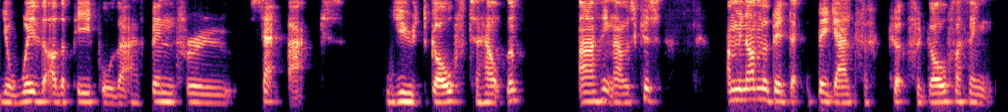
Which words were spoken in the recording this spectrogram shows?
you're with other people that have been through setbacks, used golf to help them. And I think that was because, I mean, I'm a big, big advocate for golf. I think,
